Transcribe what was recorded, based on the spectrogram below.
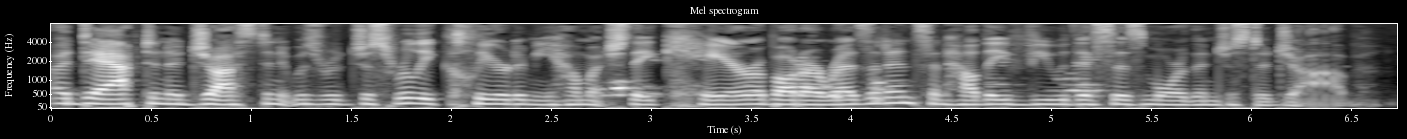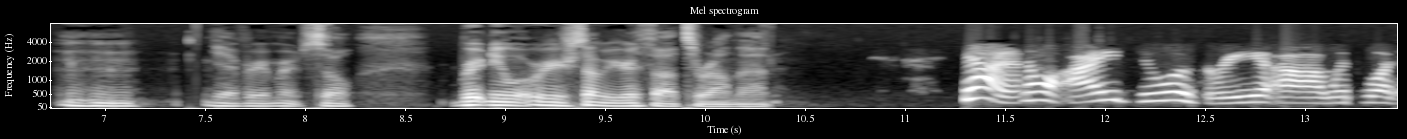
adapt and adjust. And it was re- just really clear to me how much they care about our residents and how they view this as more than just a job. Yeah, very much so. Brittany, what were your, some of your thoughts around that? Yeah, no, I do agree uh, with what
